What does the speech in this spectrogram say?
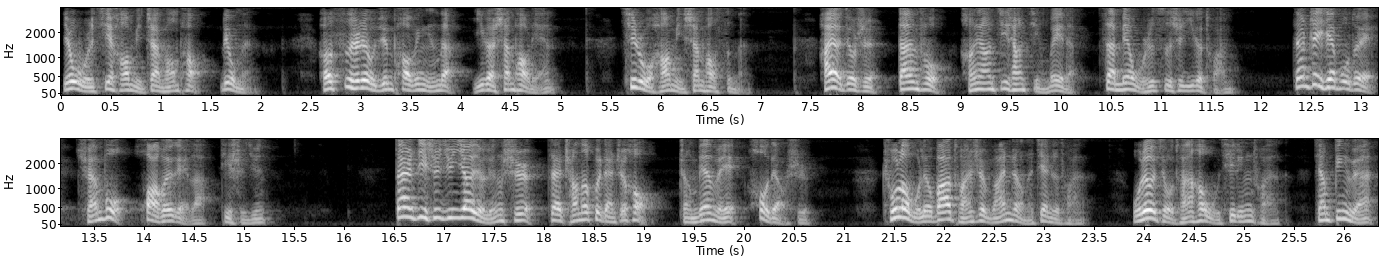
有五十七毫米战防炮六门，和四十六军炮兵营的一个山炮连，七十五毫米山炮四门，还有就是担负衡阳机场警卫的暂编五十四师一个团，将这些部队全部划归给了第十军。但是第十军幺九零师在常德会战之后整编为后调师，除了五六八团是完整的建制团，五六九团和五七零团。将兵员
